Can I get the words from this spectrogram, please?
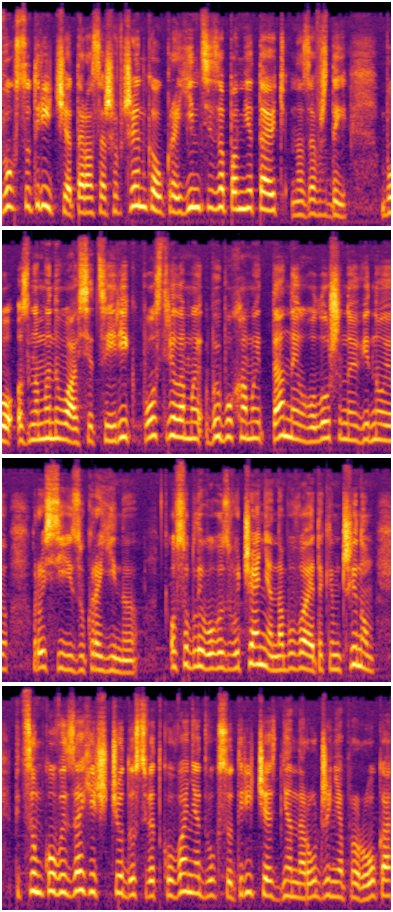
200-річчя Тараса Шевченка українці запам'ятають назавжди, бо ознаменувався цей рік пострілами, вибухами та неоголошеною війною Росії з Україною. Особливого звучання набуває таким чином підсумковий захід щодо святкування 200-річчя з дня народження пророка,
